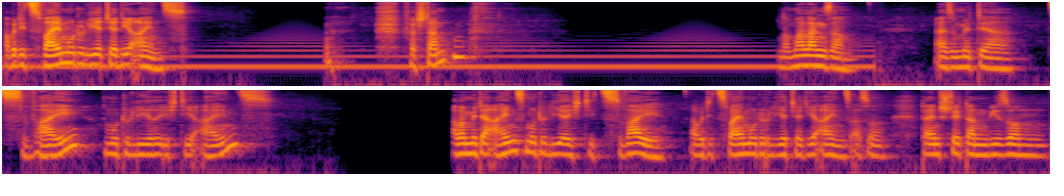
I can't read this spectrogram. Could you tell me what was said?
aber die 2 moduliert ja die 1. Verstanden? Nochmal langsam. Also mit der 2 moduliere ich die 1, aber mit der 1 moduliere ich die 2, aber die 2 moduliert ja die 1. Also da entsteht dann wie so ein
